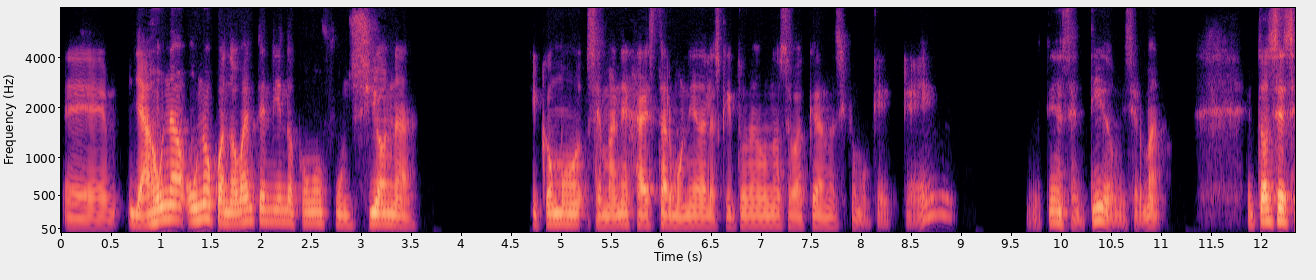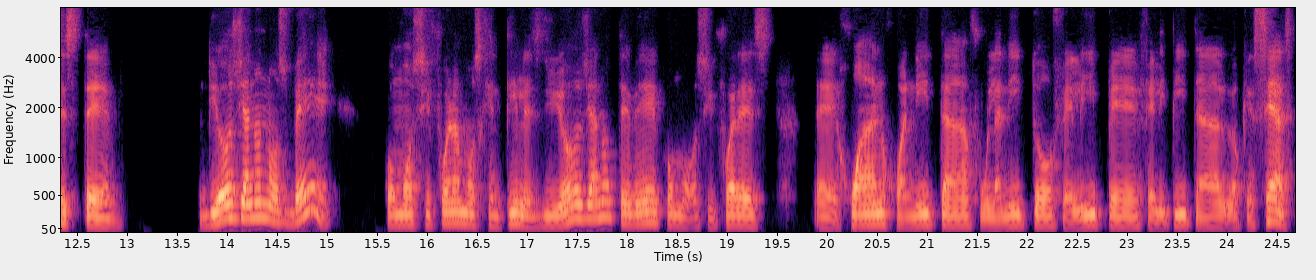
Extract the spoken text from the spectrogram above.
eh, ya una, uno cuando va entendiendo cómo funciona y cómo se maneja esta armonía de la escritura, uno se va quedando así como que, ¿qué? No tiene sentido, mis hermanos. Entonces, este, Dios ya no nos ve como si fuéramos gentiles. Dios ya no te ve como si fueres eh, Juan, Juanita, fulanito, Felipe, Felipita, lo que seas.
